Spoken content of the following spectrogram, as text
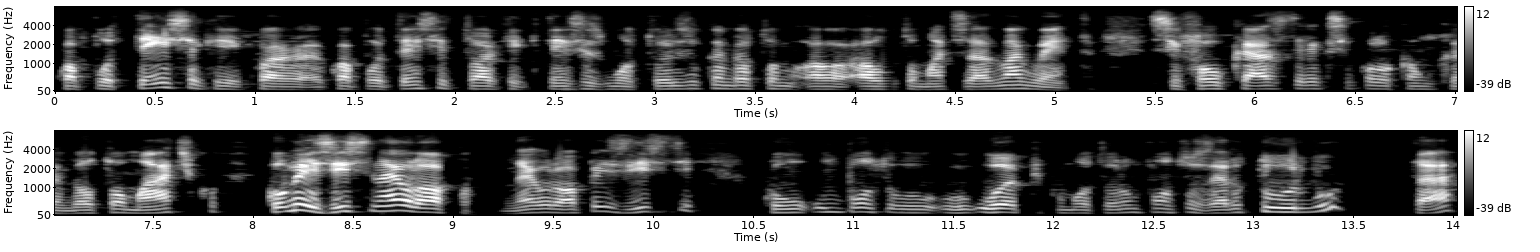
Com a potência que, com a, com a potência e torque que tem esses motores, o câmbio autom automatizado não aguenta. Se for o caso, teria que se colocar um câmbio automático, como existe na Europa. Na Europa existe com um ponto, o up com motor 1.0 turbo, tá?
